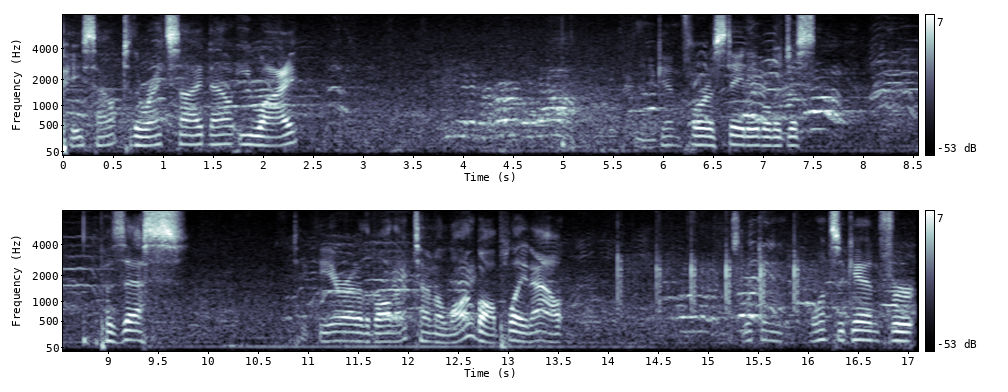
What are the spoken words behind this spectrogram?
Pace out to the right side now, EY. And again, Florida State able to just possess, take the air out of the ball. That time a long ball played out. Looking once again for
